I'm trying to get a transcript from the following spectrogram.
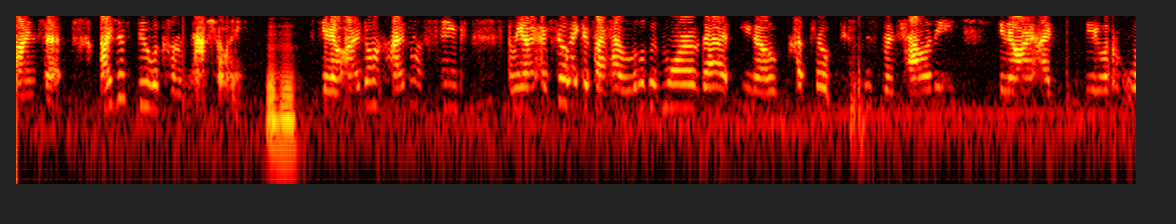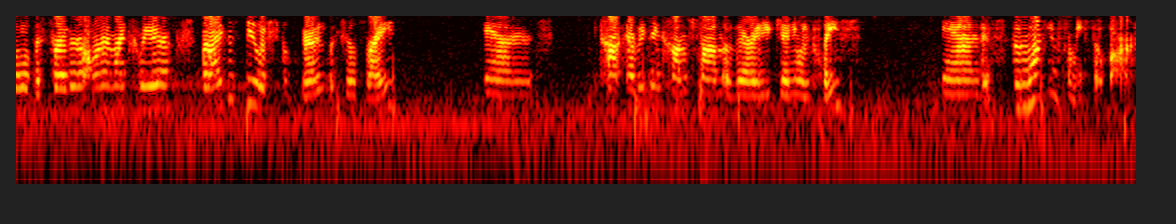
mindset. I just do what comes naturally. Mm-hmm. You know, I don't, I don't think. I mean, I, I feel like if I had a little bit more of that, you know, cutthroat business mentality, you know, I, I'd be a little, little bit further on in my career. But I just do what feels good, what feels right, and everything comes from a very genuine place, and it's been working for me so far.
